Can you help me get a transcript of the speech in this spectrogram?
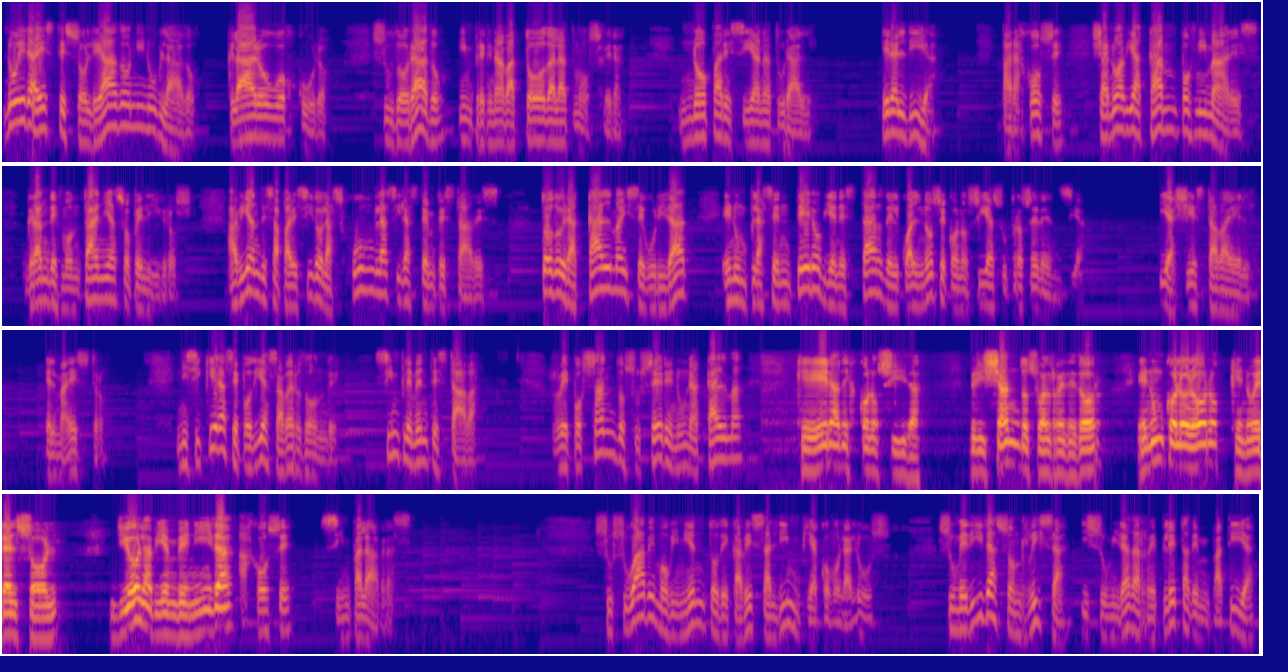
No era éste soleado ni nublado, claro u oscuro. Su dorado impregnaba toda la atmósfera. No parecía natural. Era el día. Para José ya no había campos ni mares, grandes montañas o peligros habían desaparecido las junglas y las tempestades. Todo era calma y seguridad en un placentero bienestar del cual no se conocía su procedencia. Y allí estaba él, el maestro. Ni siquiera se podía saber dónde, simplemente estaba, reposando su ser en una calma que era desconocida, brillando su alrededor en un color oro que no era el sol, dio la bienvenida a José sin palabras. Su suave movimiento de cabeza limpia como la luz, su medida sonrisa y su mirada repleta de empatía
